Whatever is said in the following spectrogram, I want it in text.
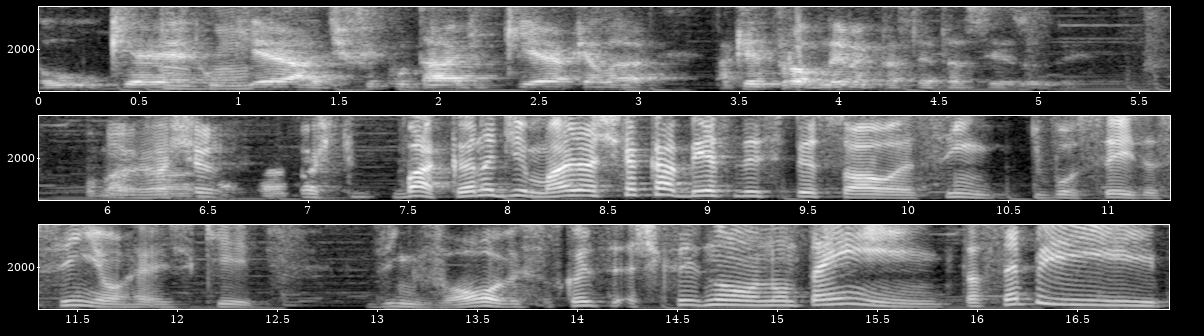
o, o, que é, uhum. o que é a dificuldade, o que é aquela, aquele problema que está tentando se resolver. Eu acho, eu acho que bacana demais. Eu acho que a cabeça desse pessoal, assim, de vocês, assim, ó, Regis, que desenvolve essas coisas, acho que vocês não, não tem. Tá sempre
